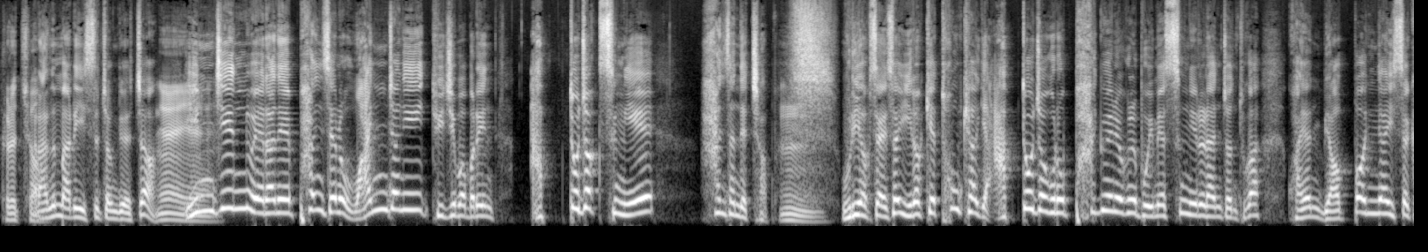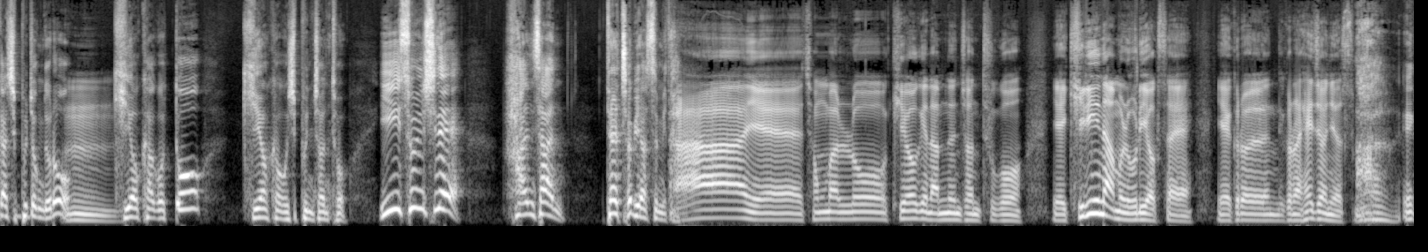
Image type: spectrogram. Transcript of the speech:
그렇죠. 라는 말이 있을 정도였죠. 예, 예. 임진왜란의 판세를 완전히 뒤집어버린 압도적 승리의 한산대첩. 음. 우리 역사에서 이렇게 통쾌하게 압도적으로 파괴력을 보이며 승리를 한 전투가 과연 몇 번이나 있을까 싶을 정도로 음. 기억하고 또 기억하고 싶은 전투. 이순신의 한산 대첩이었습니다. 아, 예. 정말로 기억에 남는 전투고, 예, 길이 남을 우리 역사에, 예, 그런, 그런 해전이었습니다. 아, 예,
